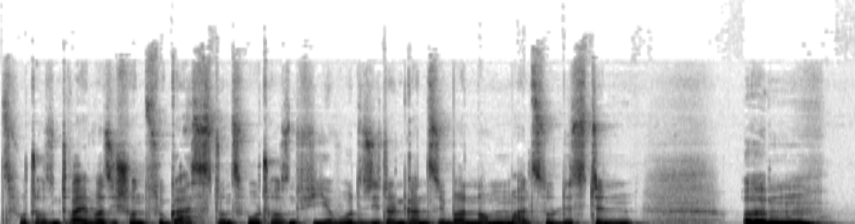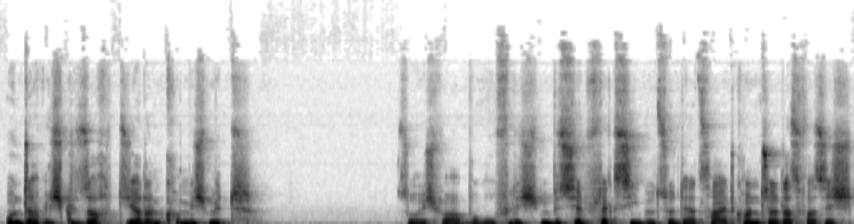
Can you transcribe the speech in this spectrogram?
2003 war sie schon zu Gast und 2004 wurde sie dann ganz übernommen als Solistin ähm, und da habe ich gesagt, ja, dann komme ich mit. So, ich war beruflich ein bisschen flexibel zu der Zeit, konnte das, was ich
